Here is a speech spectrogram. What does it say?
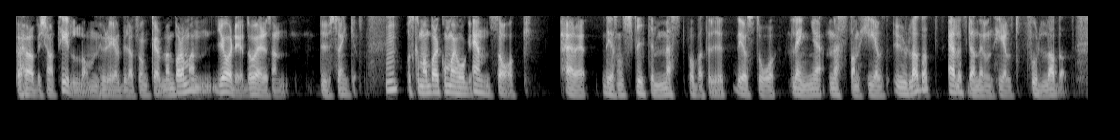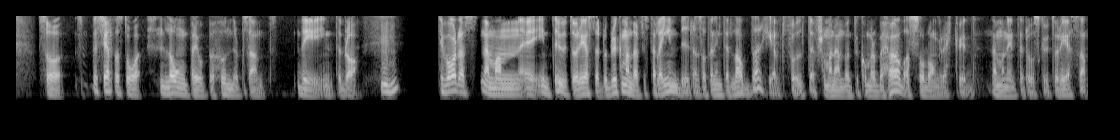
behöver känna till om hur elbilar funkar, men bara man gör det, då är det sen busenkelt. Mm. Och ska man bara komma ihåg en sak, är det, det som sliter mest på batteriet, det är att stå länge nästan helt urladdat eller för den delen helt fulladdat. Så speciellt att stå en lång period på 100 procent, det är inte bra. Mm. Till vardags när man inte är ute och reser, då brukar man därför ställa in bilen så att den inte laddar helt fullt eftersom man ändå inte kommer att behöva så lång räckvidd när man inte då ska ut och resa.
